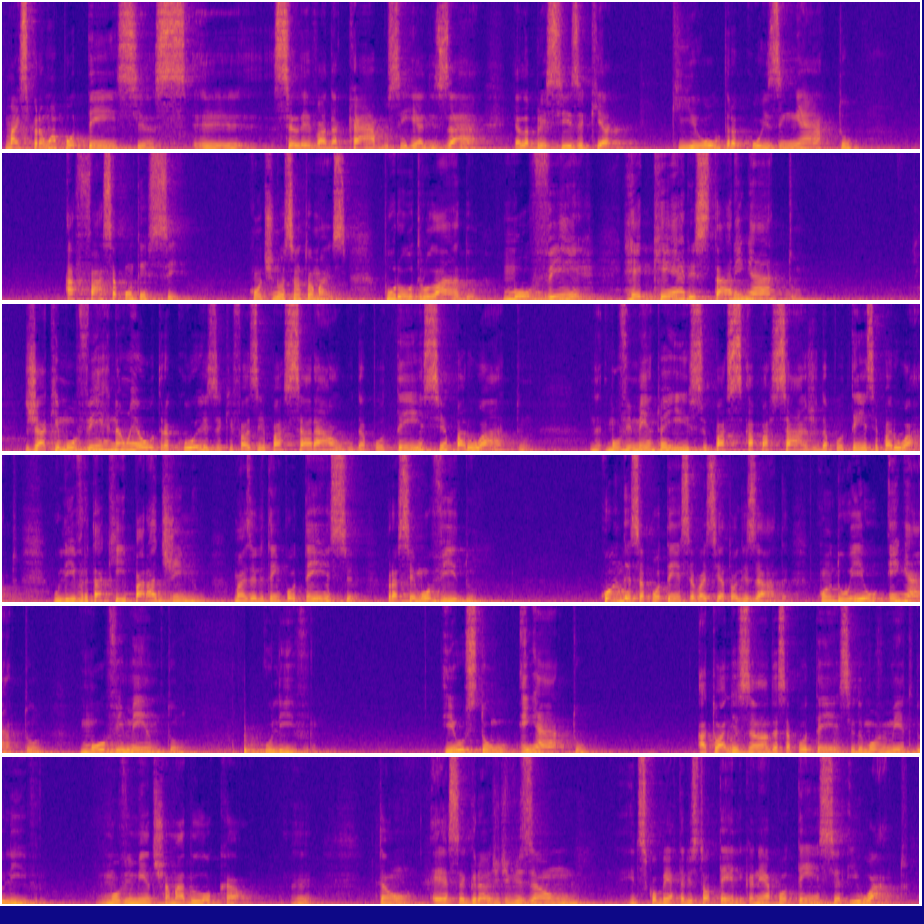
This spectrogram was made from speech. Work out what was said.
Mas para uma potência é, ser levada a cabo, se realizar, ela precisa que, a, que outra coisa em ato a faça acontecer. Continua São Tomás. Por outro lado, mover requer estar em ato, já que mover não é outra coisa que fazer passar algo da potência para o ato. Né? Movimento é isso, a passagem da potência para o ato. O livro está aqui, paradinho, mas ele tem potência para ser movido. Quando essa potência vai ser atualizada? Quando eu, em ato, movimento o livro eu estou em ato atualizando essa potência do movimento do livro, um movimento chamado local. Né? Então, essa grande divisão e descoberta aristotélica, né? a potência e o ato.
